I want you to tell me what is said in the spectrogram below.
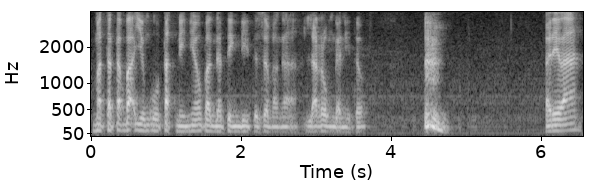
matataba yung utak ninyo pagdating dito sa mga larong ganito. ah, di ba?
